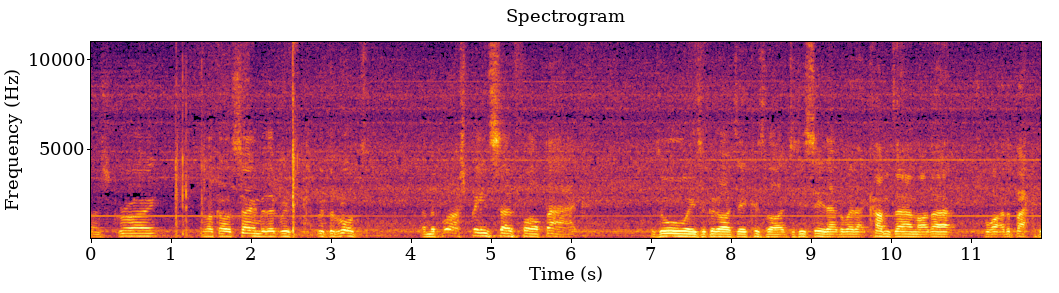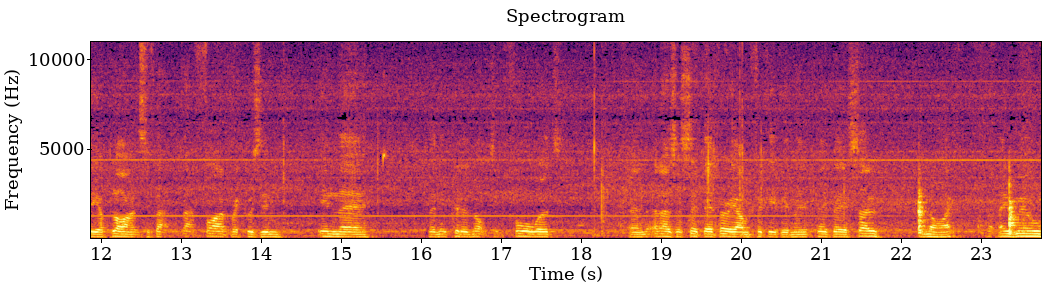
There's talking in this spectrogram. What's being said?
That's great. like I was saying with it, with, with the rod and the brush being so far back, is always a good idea because like, did you see that, the way that come down like that, right at the back of the appliance, if that, that fire brick was in, in there, then it could have knocked it forward. And, and as I said, they're very unforgiving. They're, they're so light that they will,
